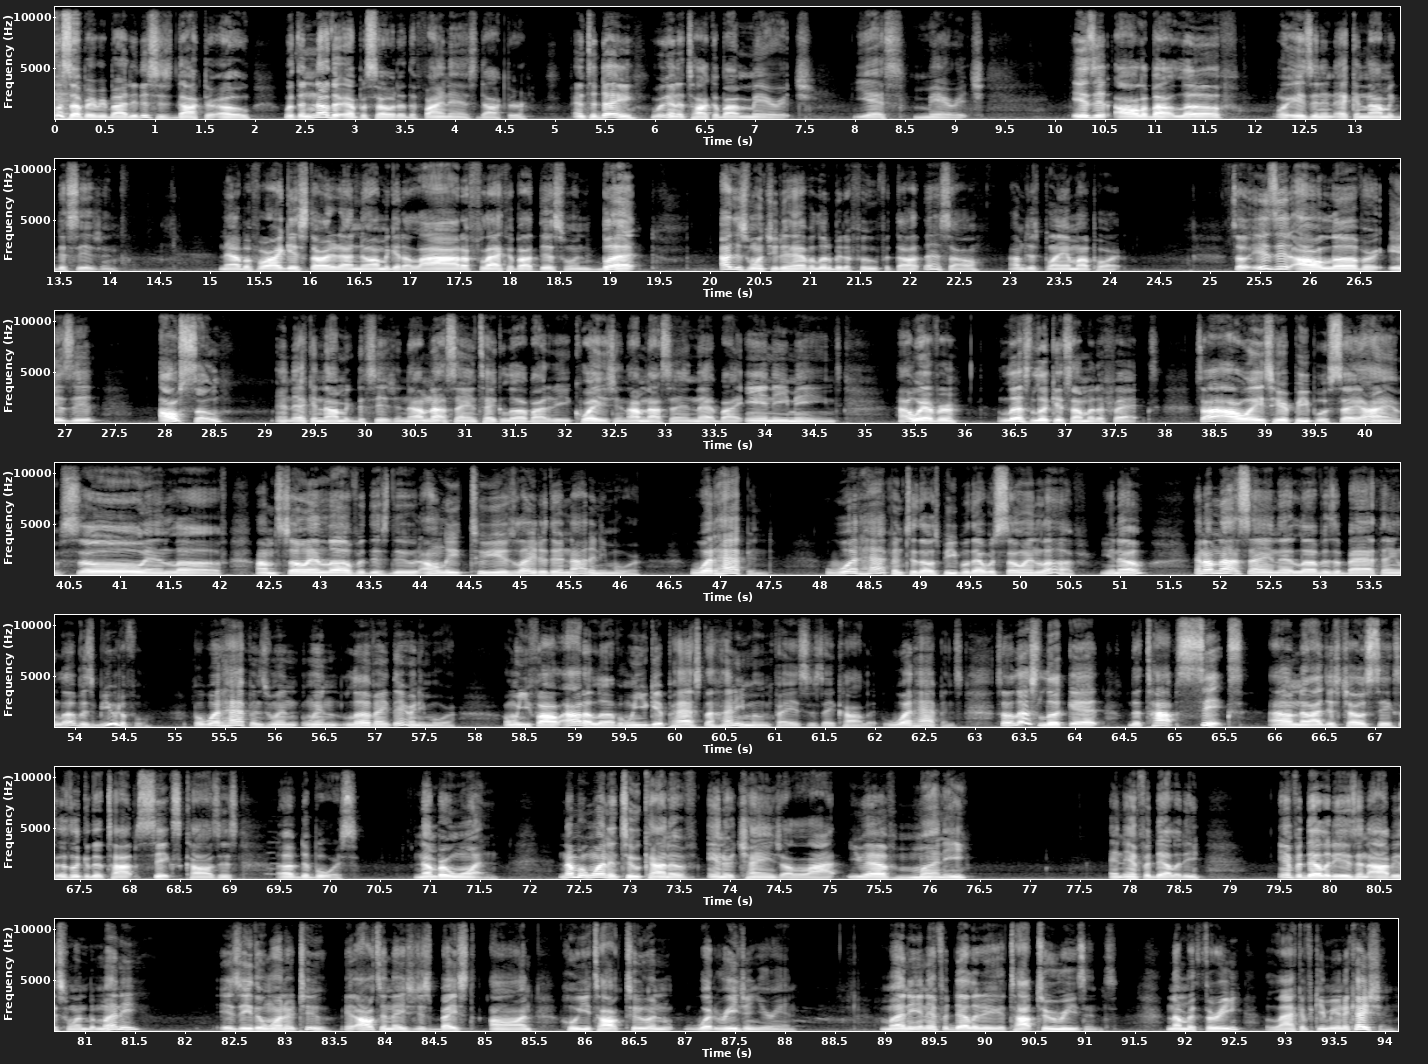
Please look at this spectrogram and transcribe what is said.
what's up, everybody? This is Dr. O with another episode of The Finance Doctor. And today we're going to talk about marriage. Yes, marriage. Is it all about love or is it an economic decision? Now, before I get started, I know I'm going to get a lot of flack about this one, but I just want you to have a little bit of food for thought. That's all. I'm just playing my part. So, is it all love or is it also an economic decision? Now, I'm not saying take love out of the equation. I'm not saying that by any means. However, let's look at some of the facts. So I always hear people say, I am so in love. I'm so in love with this dude. Only two years later, they're not anymore. What happened? What happened to those people that were so in love, you know? And I'm not saying that love is a bad thing. Love is beautiful. But what happens when, when love ain't there anymore? Or when you fall out of love, or when you get past the honeymoon phase, as they call it? What happens? So let's look at the top six I don't know. I just chose six. Let's look at the top six causes of divorce. Number one. Number one and two kind of interchange a lot. You have money and infidelity. Infidelity is an obvious one, but money is either one or two. It alternates just based on who you talk to and what region you're in. Money and infidelity are your top two reasons. Number three, lack of communication.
